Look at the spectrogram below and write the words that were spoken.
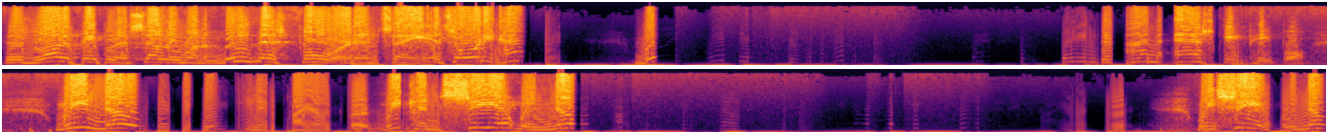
There's a lot of people that suddenly want to move this forward and say, it's already happened. I'm asking people. We know. We can see it. We know. We see it. We know.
